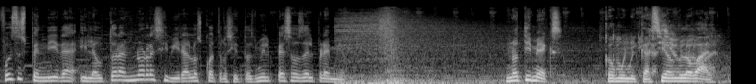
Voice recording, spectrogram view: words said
fue suspendida y la autora no recibirá los 400 mil pesos del premio. Notimex, Comunicación, Global.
